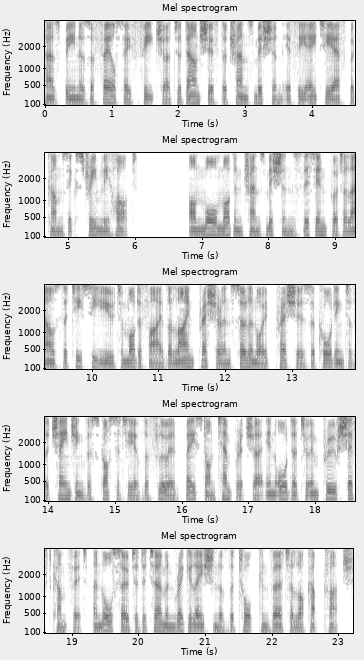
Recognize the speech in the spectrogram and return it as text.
has been as a failsafe feature to downshift the transmission if the ATF becomes extremely hot. On more modern transmissions this input allows the TCU to modify the line pressure and solenoid pressures according to the changing viscosity of the fluid based on temperature in order to improve shift comfort, and also to determine regulation of the torque converter lockup clutch.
